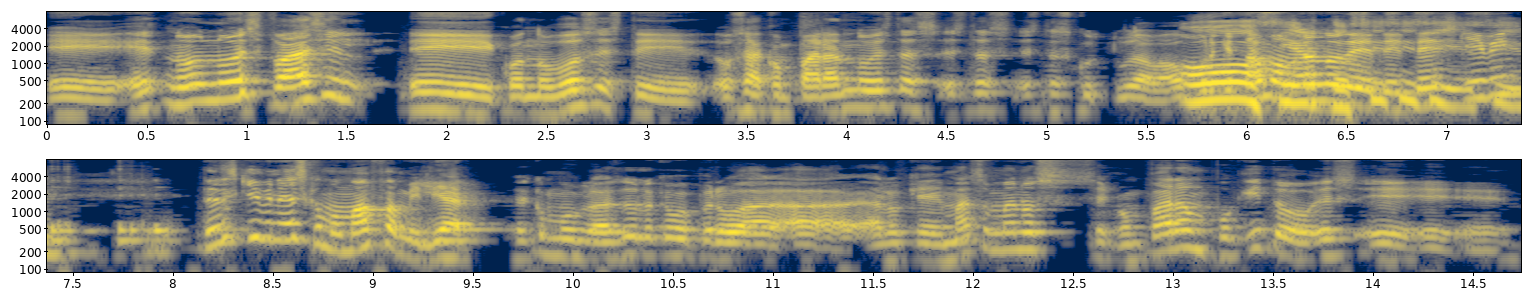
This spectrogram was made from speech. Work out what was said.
eh, es- no, no es fácil eh, cuando vos, este, o sea, comparando estas, estas, estas culturas, ¿va? Porque Oh, estamos cierto, hablando de, sí, de sí, sí, Thanksgiving. sí. Thanksgiving es como más familiar, es como, eso es lo que, pero a, a- a lo que más o menos se compara un poquito es eh, eh, eh,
